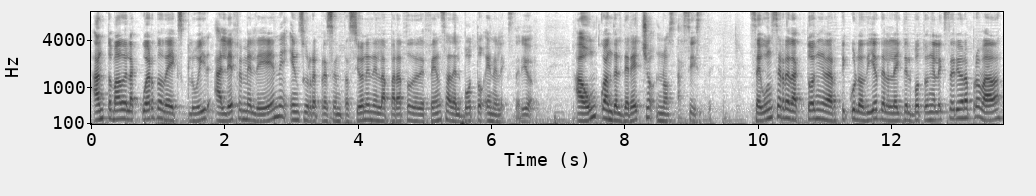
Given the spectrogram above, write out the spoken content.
han tomado el acuerdo de excluir al FMLN en su representación en el aparato de defensa del voto en el exterior, aun cuando el derecho nos asiste. Según se redactó en el artículo 10 de la ley del voto en el exterior aprobada,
